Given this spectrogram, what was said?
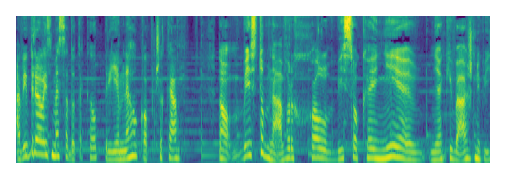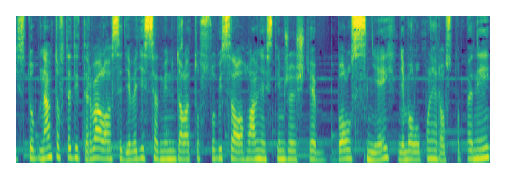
a vybrali sme sa do takého príjemného kopčoka. No, výstup na vrchol vysokej nie je nejaký vážny výstup. Nám to vtedy trvalo asi 90 minút, ale to súviselo hlavne s tým, že ešte bol sneh, nebol úplne roztopený.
